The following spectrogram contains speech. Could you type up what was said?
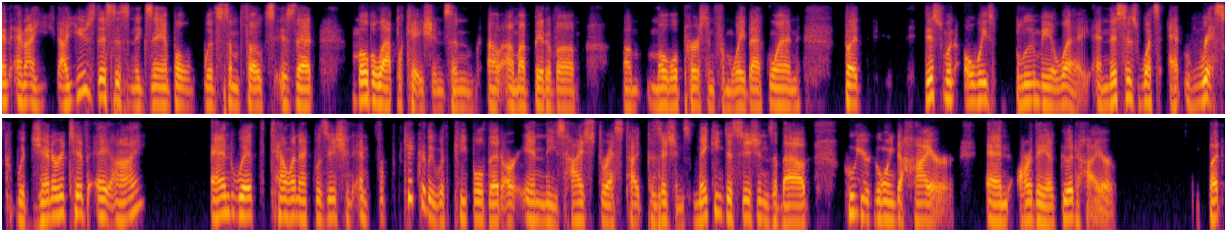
and, and I, I use this as an example with some folks is that mobile applications, and I'm a bit of a, a mobile person from way back when, but this one always blew me away. And this is what's at risk with generative AI and with talent acquisition, and particularly with people that are in these high stress type positions, making decisions about who you're going to hire and are they a good hire but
